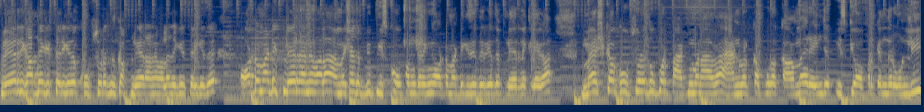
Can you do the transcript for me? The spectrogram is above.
फ्लेयर दिखाते हैं किस तरीके से खूबसूरत इसका फ्लेयर आने वाला देखिए इस तरीके से ऑटोमेटिक ऑटोमेटिक फ्लेयर रहने वाला हमेशा जब भी पीस को ओपन करेंगे ऑटोमेटिक इसी तरीके से फ्लेयर निकलेगा। मैश का खूबसूरत ऊपर पैटर्न बनाया हुआ है हैंडवर्क का पूरा काम है रेंज है पीस के ऑफ़र के अंदर only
